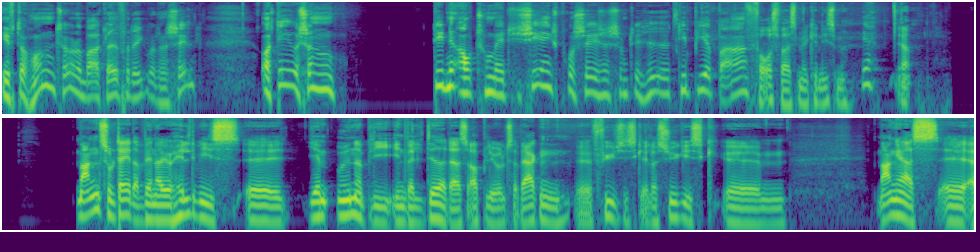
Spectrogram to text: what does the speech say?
Efterhånden, så var du bare glad for, at det ikke var dig selv. Og det er jo sådan, det er en automatiseringsproces, som det hedder. De bliver bare... Forsvarsmekanisme. Ja. ja. Mange soldater vender jo heldigvis øh, hjem uden at blive invalideret af deres oplevelser, hverken øh, fysisk eller psykisk. Øh, mange af os øh, er,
